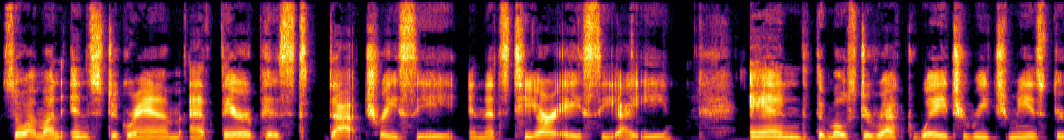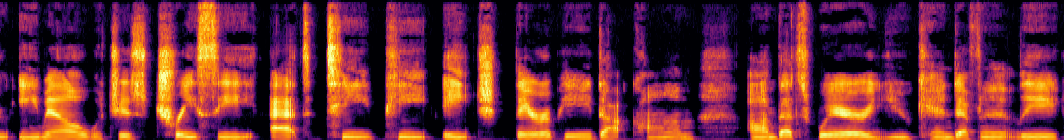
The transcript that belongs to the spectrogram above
so I'm on Instagram at therapist.tracie, and that's T R A C I E. And the most direct way to reach me is through email, which is tracie at tphtherapy.com. Um, that's where you can definitely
